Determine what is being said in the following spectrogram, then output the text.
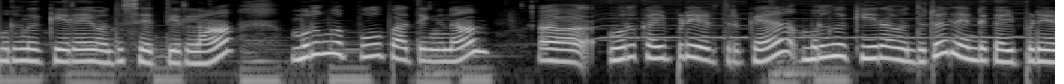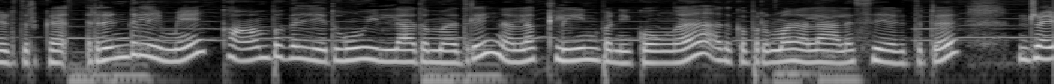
முருங்கைக்கீரையை வந்து சேர்த்திடலாம். முருங்கைப்பூ பார்த்திங்கன்னா ஒரு கைப்பிடி எடுத்திருக்கேன். முருங்கைக்கீரை வந்துட்டு ரெண்டு கைப்பிடி எடுத்திருக்கேன். ரெண்டுலேயுமே காம்புகள் எதுவும் இல்லாத மாதிரி நல்லா க்ளீன் பண்ணிக்கோங்க. அதுக்கப்புறமா நல்லா அலசி எடுத்துகிட்டு ட்ரை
